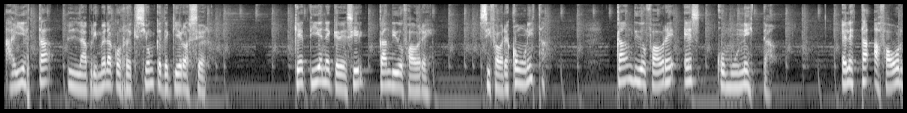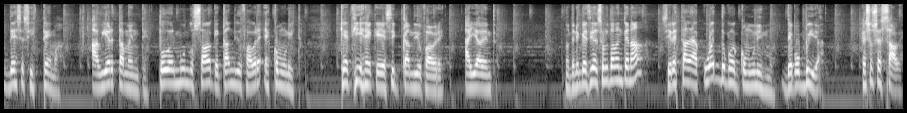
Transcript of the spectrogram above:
Ahí está la primera corrección que te quiero hacer. ¿Qué tiene que decir Cándido Fabré? Si Fabré es comunista. Cándido Fabré es comunista. Él está a favor de ese sistema, abiertamente. Todo el mundo sabe que Cándido Fabré es comunista. ¿Qué tiene que decir Cándido Fabré ahí adentro? No tiene que decir absolutamente nada. Si él está de acuerdo con el comunismo, de por vida. Eso se sabe.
